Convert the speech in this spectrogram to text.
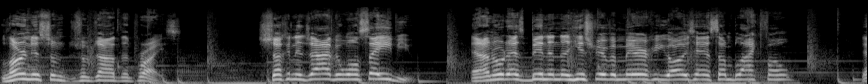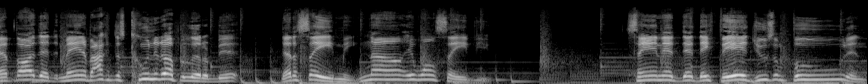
learn this from, from Jonathan Price. Shucking and jiving won't save you. And I know that's been in the history of America. You always had some black folk that thought that, man, if I can just coon it up a little bit, that'll save me. No, it won't save you. Saying that, that they fed you some food and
